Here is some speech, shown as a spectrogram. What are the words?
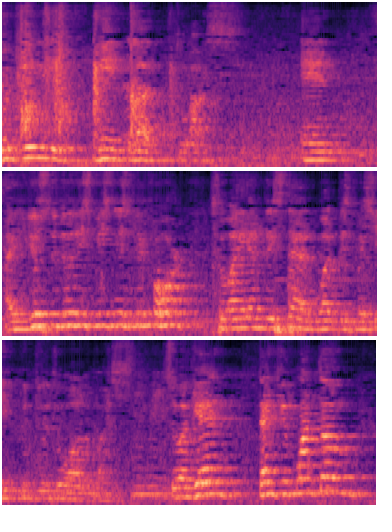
would really mean a lot to us. And I used to do this business before, so I understand what this machine could do to all of us. So again, thank you, Quantum.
